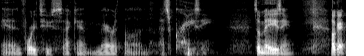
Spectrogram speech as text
and 42 second marathon. That's crazy. It's amazing. Okay,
